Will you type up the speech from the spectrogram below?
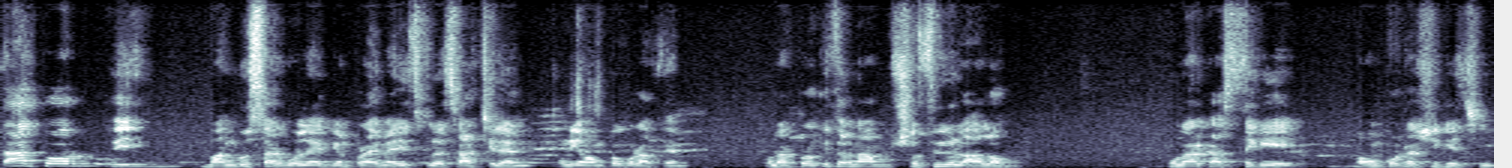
তারপর ওই বাঙ্গু স্যার বলে একজন প্রাইমারি স্কুলের স্যার ছিলেন উনি অঙ্ক করাতেন। ওনার প্রকৃত নাম শফিউল আলম। ওনার কাছ থেকে অঙ্কটা শিখেছি।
